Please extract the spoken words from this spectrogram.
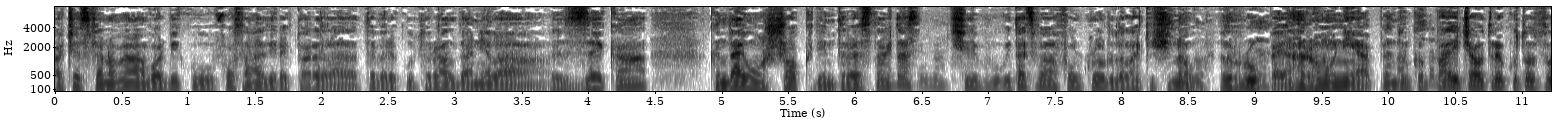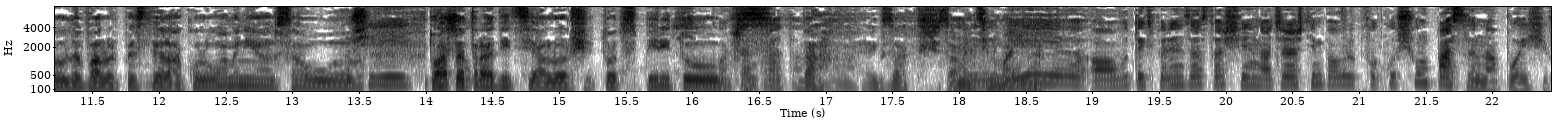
acest fenomen. Am vorbit cu fosta mea directoare de la TVR Cultural, Daniela Zeca, când ai un șoc dintre ăsta, da, ce, uitați-vă la folclorul de la Chișinău, Sigur. rupe în România, pentru că pe aici au trecut tot felul de valuri peste el. Acolo oamenii sau și ei toată s-au- tradiția lor și tot spiritul... s-au concentrat Da, acolo. exact. Și s-a Dar menținut mai ei bine. uh, au avut experiența asta și în același timp au făcut și un pas înapoi. Și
